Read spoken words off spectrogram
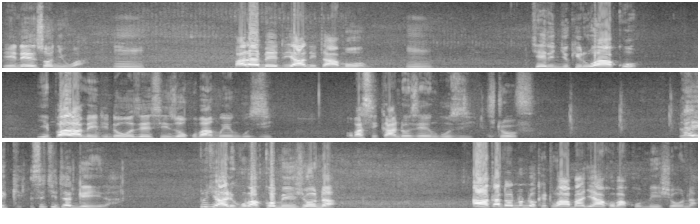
enensonyiwa mm, palamenti ya anita amongo mm. kyerijjukirwako ye palamenti ndowooza esinze okubaamu enguzi oba sikando z'enguzi kituufu like sikitegeera tukyali ku bakomishona akatonono ke twamanyako bakomishona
